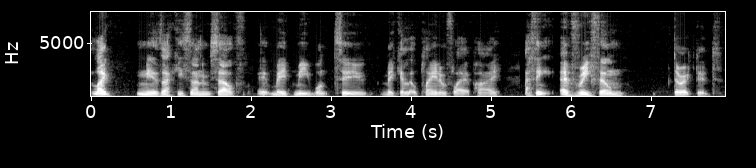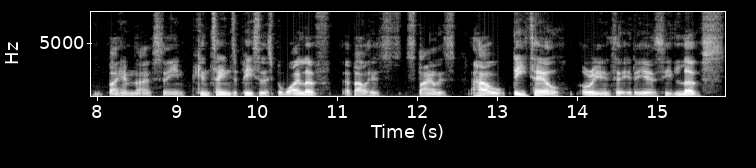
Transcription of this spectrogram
like Miyazaki-san himself, it made me want to make a little plane and fly up high. I think every film directed by him that I've seen contains a piece of this, but what I love about his style is how detail oriented he is. He loves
